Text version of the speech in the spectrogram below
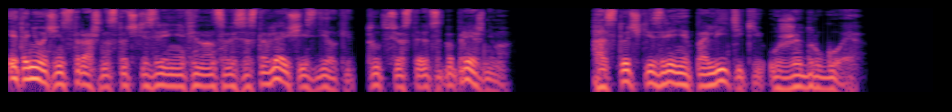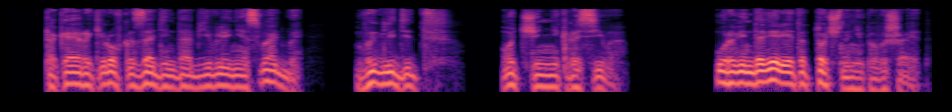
Это не очень страшно с точки зрения финансовой составляющей сделки. Тут все остается по-прежнему. А с точки зрения политики уже другое. Такая рокировка за день до объявления свадьбы выглядит очень некрасиво. Уровень доверия это точно не повышает.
